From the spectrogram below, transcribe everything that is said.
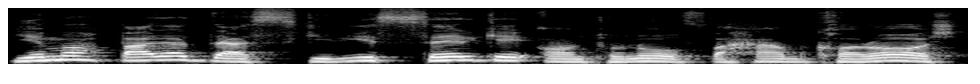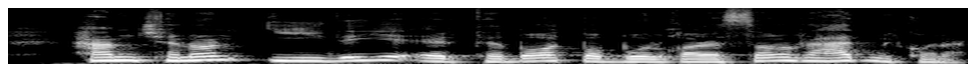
یه ماه بعد از دستگیری سرگی آنتونوف و همکاراش همچنان ایده ارتباط با بلغارستان رو رد می‌کنن.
